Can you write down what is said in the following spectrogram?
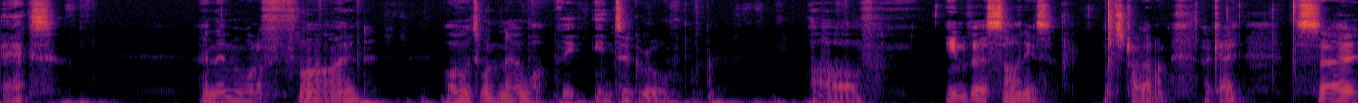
x. And then we want to find, I always want to know what the integral of inverse sine is. Let's try that one. Okay, so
